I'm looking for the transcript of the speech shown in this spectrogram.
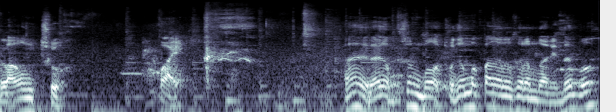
라운드 2 와이. 아니, 내가 무슨 뭐 도전 먹방 하는 사람도 아닌데, 뭐.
